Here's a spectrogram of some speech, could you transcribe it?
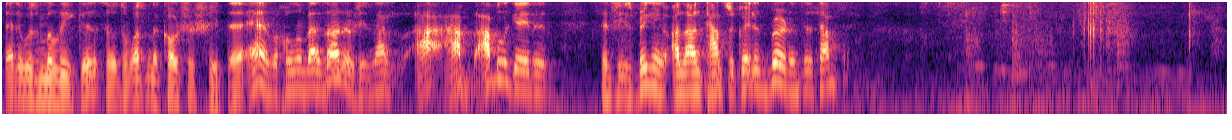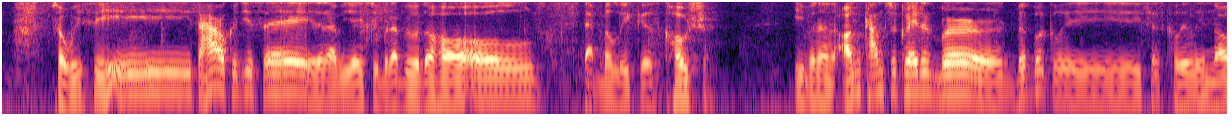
that it was Malika, so it wasn't a kosher shchita, and B'chulim Ba'azar, if she's not ob- obligated, then she's bringing an unconsecrated bird into the temple. So we see. So how could you say that Rabbi Yossi Rabbi Huda holds that Malika is kosher. Even an unconsecrated bird, biblically, he says clearly no,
